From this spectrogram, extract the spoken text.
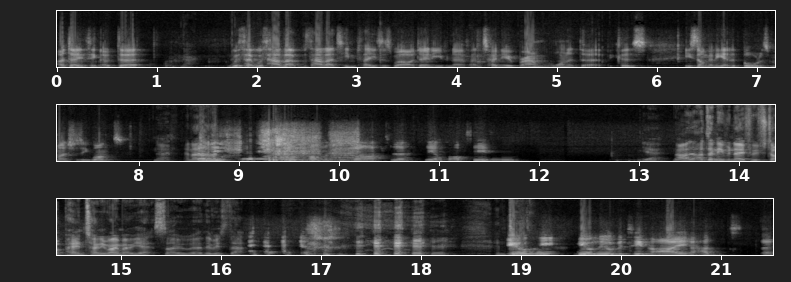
I don't think they'll do it. No. With with how that with how that team plays as well, I don't even know if Antonio Brown would want to do it because he's not going to get the ball as much as he wants. No, and I, Well, I, it's Paul Thomas as well after the, the off off season. yeah, no, I I don't even know if we've stopped paying Tony Romo yet, so uh, there is that. and The only the only other team that I had, uh,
